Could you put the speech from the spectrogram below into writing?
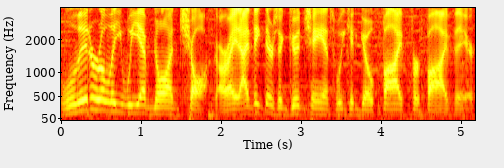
Literally, we have gone chalk. All right. I think there's a good chance we could go five for five there.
